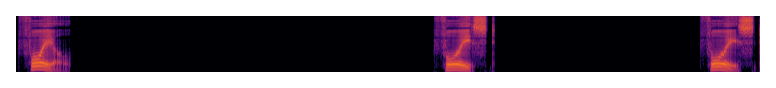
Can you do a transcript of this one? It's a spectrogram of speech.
Foil. Foist. Foist.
